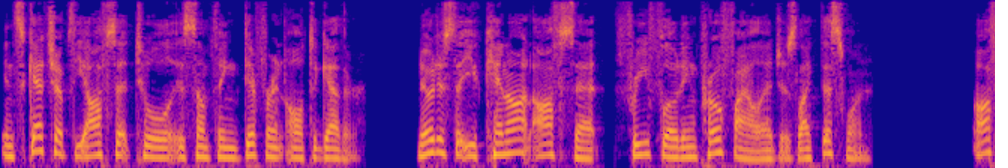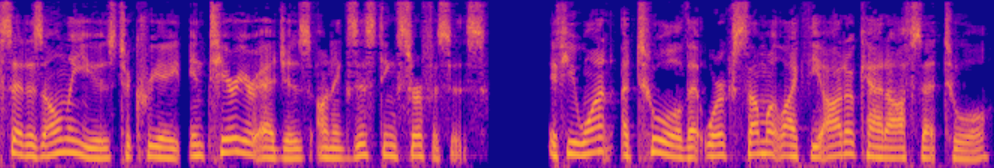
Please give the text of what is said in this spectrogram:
In SketchUp, the offset tool is something different altogether. Notice that you cannot offset free-floating profile edges like this one. Offset is only used to create interior edges on existing surfaces. If you want a tool that works somewhat like the AutoCAD offset tool,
